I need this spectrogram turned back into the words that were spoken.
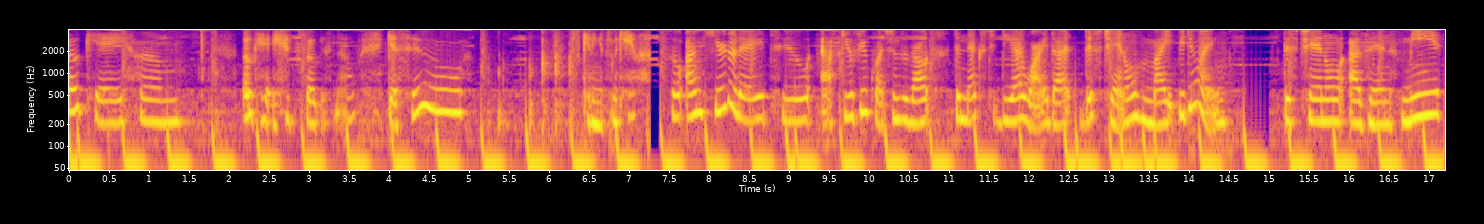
okay, um, okay, it's focused now. Guess who? Just kidding, it's Mikayla. So I'm here today to ask you a few questions about the next DIY that this channel might be doing. This channel as in me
